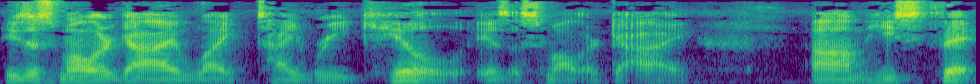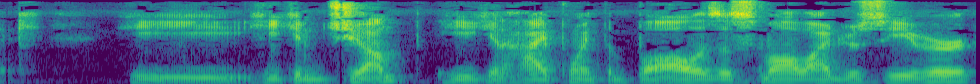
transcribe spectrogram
He's a smaller guy like Tyreek Hill is a smaller guy. Um, he's thick. He he can jump. He can high point the ball as a small wide receiver,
